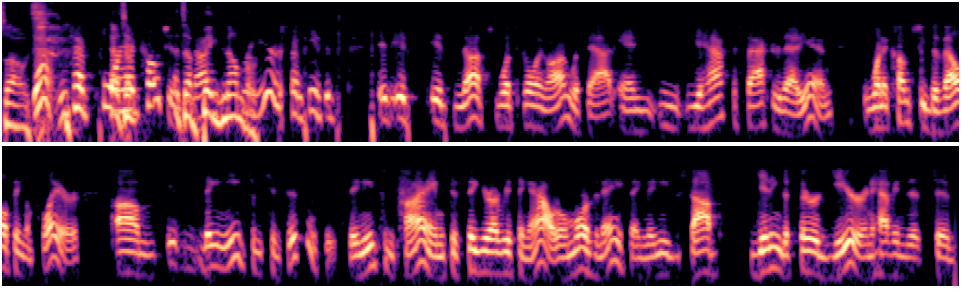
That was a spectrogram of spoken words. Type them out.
So it's, Yeah, he's had four That's a- head coaches. that's a big number. Years. I mean, it's it, it's it's nuts what's going on with that, and you, you have to factor that in when it comes to developing a player. Um, it, they need some consistency. They need some time to figure everything out, or more than anything, they need to stop getting to third gear and having to, to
